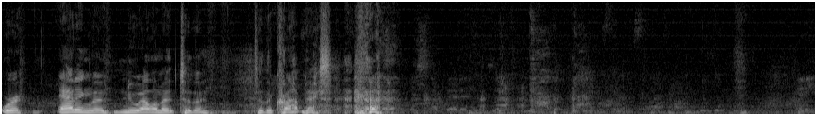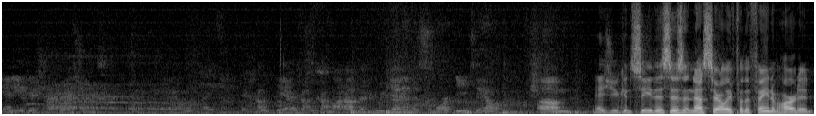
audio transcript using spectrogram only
we're adding the new element to the to the crop mix. Um, as you can see, this isn't necessarily for the faint of hearted.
